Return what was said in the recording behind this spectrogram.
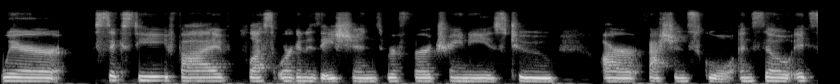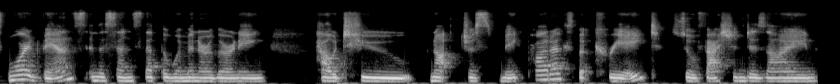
where 65 plus organizations refer trainees to our fashion school. And so it's more advanced in the sense that the women are learning how to not just make products, but create. So, fashion design,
